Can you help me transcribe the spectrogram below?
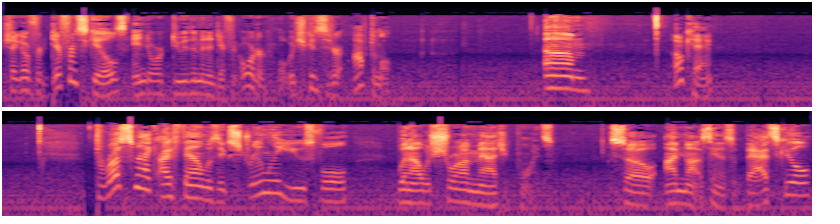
Should I go for different skills and or do them in a different order? What would you consider optimal? Um, okay. Thrust Smack I found was extremely useful when I was short on magic points. So I'm not saying it's a bad skill.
